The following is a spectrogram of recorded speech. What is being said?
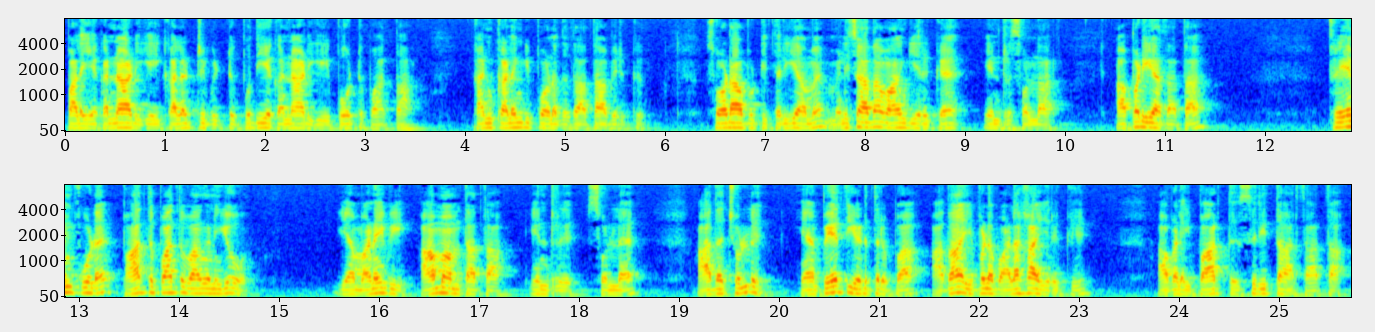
பழைய கண்ணாடியை கலற்றிவிட்டு புதிய கண்ணாடியை போட்டு பார்த்தார் கண் கலங்கி போனது தாத்தாவிற்கு. சோடா புட்டி தெரியாம மெலிசாதான் வாங்கியிருக்க என்று சொன்னார். அப்படியா தாத்தா? ஃப்ரேம் கூட பார்த்து பார்த்து வாங்கினியோ? என் மனைவி ஆமாம் தாத்தா என்று சொல்ல அதை சொல்லு என் பேத்தி எடுத்திருப்பா அதான் இவ்வளவு அழகா இருக்கு. அவளை பார்த்து சிரித்தார் தாத்தா.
